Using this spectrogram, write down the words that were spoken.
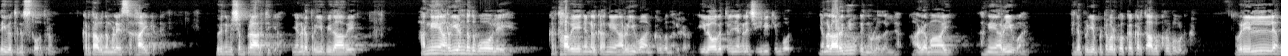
ദൈവത്തിന് സ്തോത്രം. കർത്താവ് നമ്മളെ സഹായിക്കട്ടെ. ഒരു നിമിഷം പ്രാർത്ഥിക്കാം. ഞങ്ങളുടെ പ്രിയ പിതാവേ അങ്ങേ അറിയേണ്ടതുപോലെ കർത്താവെ ഞങ്ങൾക്ക് അങ്ങേ അറിയുവാൻ കൃപ നൽകണം. ഈ ലോകത്തിൽ ഞങ്ങൾ ജീവിക്കുമ്പോൾ ഞങ്ങൾ അറിഞ്ഞു എന്നുള്ളതല്ല ആഴമായി അങ്ങേ അറിയുവാൻ. എന്റെ പ്രിയപ്പെട്ടവർക്കൊക്കെ കർത്താവ് കൃപ കൊടുക്കണം. അവരെല്ലാം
